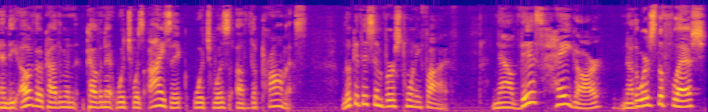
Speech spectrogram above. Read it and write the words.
and the other covenant, which was Isaac, which was of the promise. Look at this in verse 25. Now this Hagar, in other words, the flesh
